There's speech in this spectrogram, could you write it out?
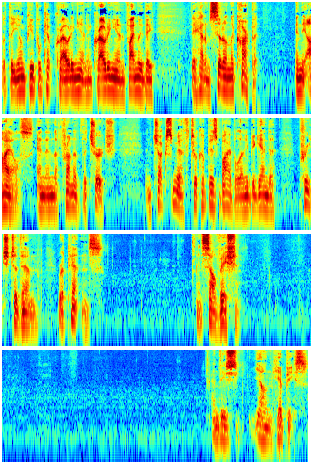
But the young people kept crowding in and crowding in. Finally, they, they had him sit on the carpet in the aisles and in the front of the church. And Chuck Smith took up his Bible and he began to preach to them repentance and salvation. And these young hippies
